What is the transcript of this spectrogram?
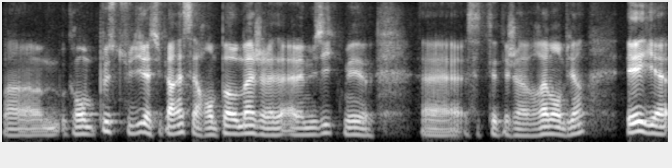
quand en plus tu dis la Super NES, ça rend pas hommage à la musique, mais euh, c'était déjà vraiment bien. Et il y a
